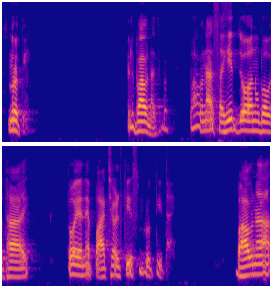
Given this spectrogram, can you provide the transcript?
સ્મૃતિ. એટલે ભાવના છે ભક્તિ. ભાવના સહિત જો અનુભવ થાય તો એને પાછળથી સ્મૃતિ થાય. ભાવના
